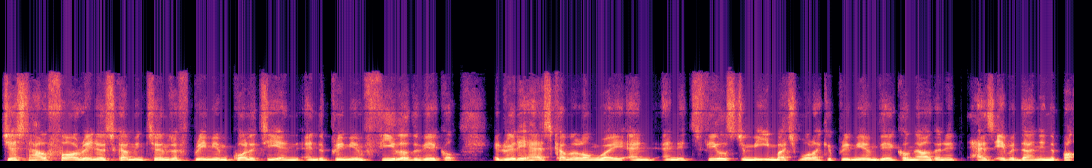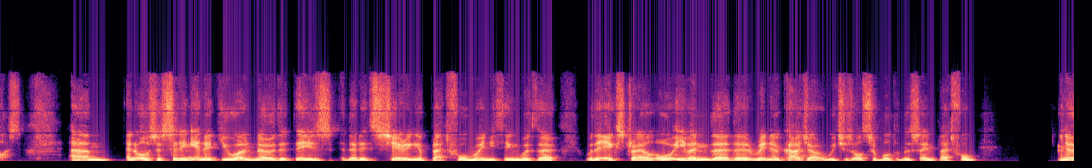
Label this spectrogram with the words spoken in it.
just how far Renault's come in terms of premium quality and, and the premium feel of the vehicle. It really has come a long way, and, and it feels to me much more like a premium vehicle now than it has ever done in the past. Um, and also sitting in it, you won't know that there's that it's sharing a platform or anything with the with the X Trail or even the the Renault Kadjar, which is also built on the same platform. You know,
